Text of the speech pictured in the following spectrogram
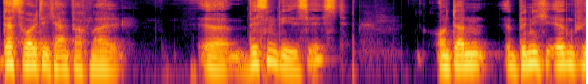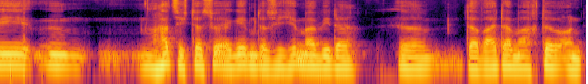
das wollte ich einfach mal äh, wissen, wie es ist. Und dann bin ich irgendwie, hm, hat sich das so ergeben, dass ich immer wieder äh, da weitermachte. Und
